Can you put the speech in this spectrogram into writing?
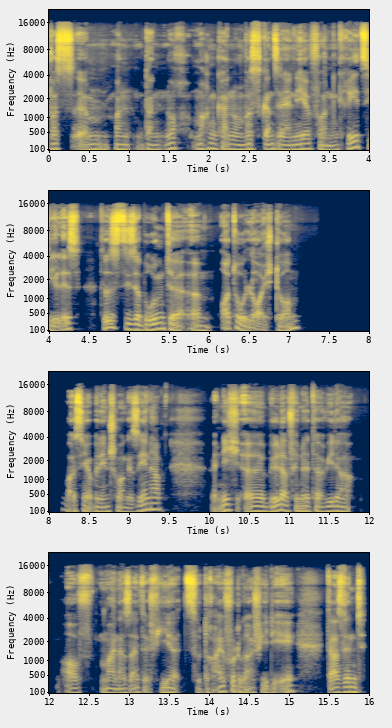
was ähm, man dann noch machen kann und was ganz in der Nähe von Grezil ist, das ist dieser berühmte ähm, Otto-Leuchtturm. Weiß nicht, ob ihr den schon mal gesehen habt. Wenn nicht, äh, Bilder findet ihr wieder auf meiner Seite 4 zu 3 fotografie.de. Da sind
